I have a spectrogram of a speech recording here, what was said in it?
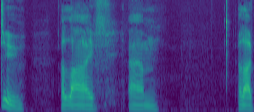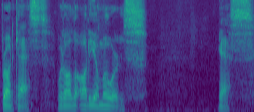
do a live um, a live broadcast with all the audio mowers. Yes.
